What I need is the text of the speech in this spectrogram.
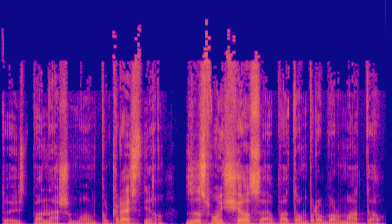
то есть по-нашему он покраснел, засмущался, а потом пробормотал.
